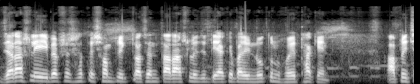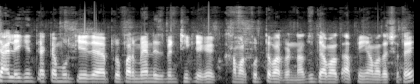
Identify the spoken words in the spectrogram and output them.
যারা আসলে এই ব্যবসার সাথে সম্পৃক্ত আছেন, তারা আসলে যদি একেবারে নতুন হয়ে থাকেন, আপনি চাইলে কিন্তু একটা মুরগির প্রপার ম্যানেজমেন্ট ঠিক রেখে খামার করতে পারবেন না, যদি আমা- আপনি আমাদের সাথে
